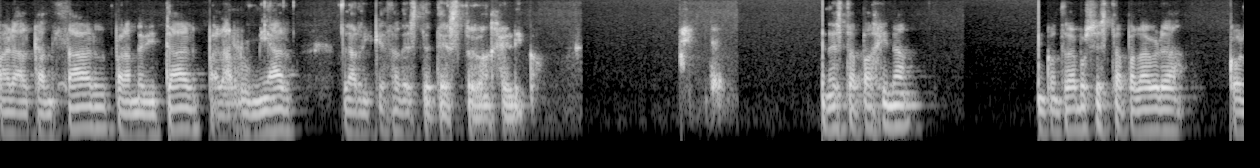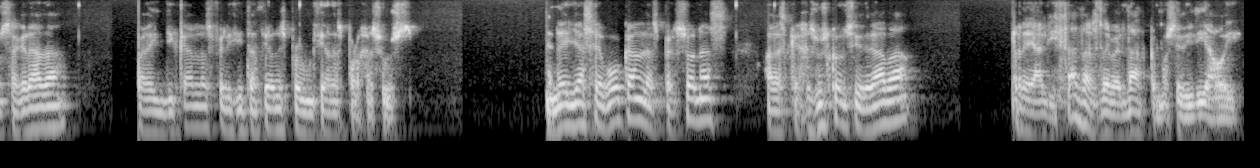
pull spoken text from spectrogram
para alcanzar, para meditar, para rumiar la riqueza de este texto evangélico. En esta página encontramos esta palabra consagrada para indicar las felicitaciones pronunciadas por Jesús. En ella se evocan las personas a las que Jesús consideraba realizadas de verdad, como se diría hoy.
